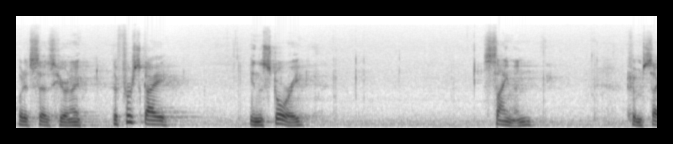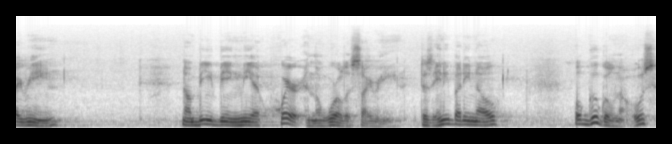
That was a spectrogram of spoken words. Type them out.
what it says here, and I the first guy in the story, Simon from Cyrene, Now, me being Mia, where in the world is Cyrene? Does anybody know? Well, Google knows.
